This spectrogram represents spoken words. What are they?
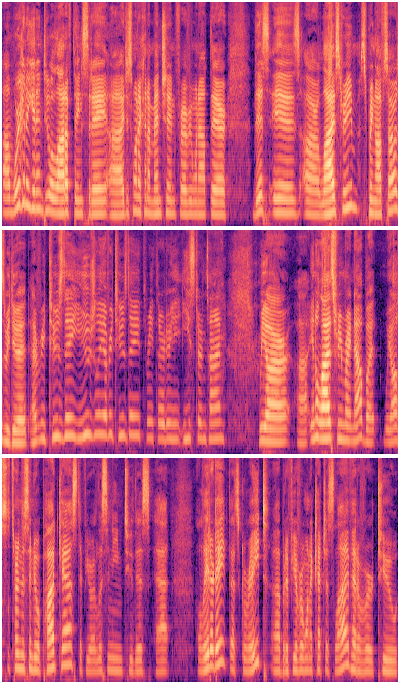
um, we're going to get into a lot of things today uh, i just want to kind of mention for everyone out there this is our live stream, Spring Office Hours. We do it every Tuesday, usually every Tuesday, 3.30 Eastern Time. We are uh, in a live stream right now, but we also turn this into a podcast. If you are listening to this at a later date, that's great. Uh, but if you ever want to catch us live, head over to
